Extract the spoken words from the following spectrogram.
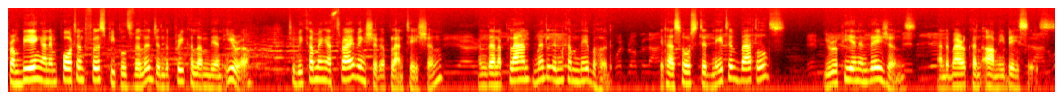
From being an important First Peoples village in the pre Columbian era to becoming a thriving sugar plantation and then a planned middle income neighborhood, it has hosted native battles, European invasions, and American army bases.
